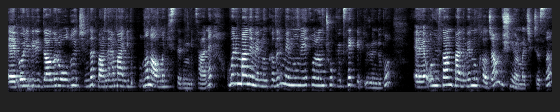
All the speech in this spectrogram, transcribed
E, böyle bir iddiaları olduğu için de ben de hemen gidip bundan almak istedim bir tane. Umarım ben de memnun kalırım. Memnuniyet oranı çok yüksek bir üründü bu. E, o yüzden ben de memnun kalacağımı düşünüyorum açıkçası.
